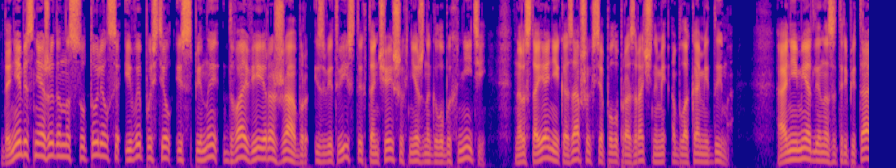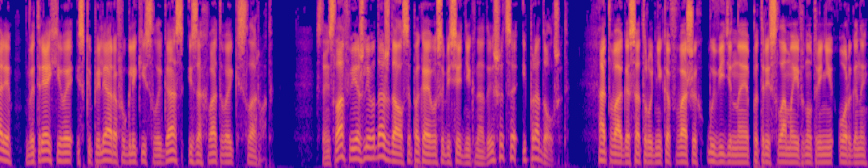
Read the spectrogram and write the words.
Донебес неожиданно сутулился и выпустил из спины два веера жабр из ветвистых, тончайших нежно-голубых нитей, на расстоянии казавшихся полупрозрачными облаками дыма. Они медленно затрепетали, вытряхивая из капилляров углекислый газ и захватывая кислород. Станислав вежливо дождался, пока его собеседник надышится, и продолжит. Отвага сотрудников ваших увиденная потрясла мои внутренние органы.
